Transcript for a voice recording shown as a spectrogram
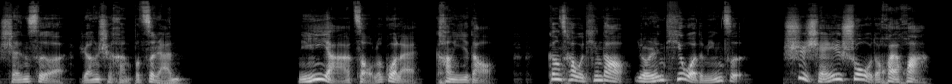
神色仍是很不自然。尼雅走了过来，抗议道：“刚才我听到有人提我的名字，是谁说我的坏话？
